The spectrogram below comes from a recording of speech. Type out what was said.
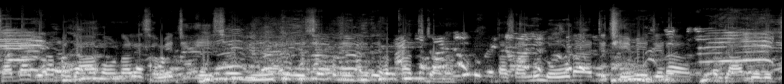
ਸਾਡਾ ਜਿਹੜਾ ਪੰਜਾਬ ਆਉਣ ਵਾਲੇ ਸਮੇਂ 'ਚ ਇਸੇ ਯੂਥ, ਇਸੇ ਪਨੀਰੀ ਦੇ ਹੱਥਾਂ 'ਚ ਜਾਣਾ। ਤਾਂ ਸਾਨੂੰ ਲੋੜ ਹੈ ਅੱਜ ਛੇਵੇਂ ਜਿਹੜਾ ਪੰਜਾਬ ਦੇ ਵਿੱਚ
